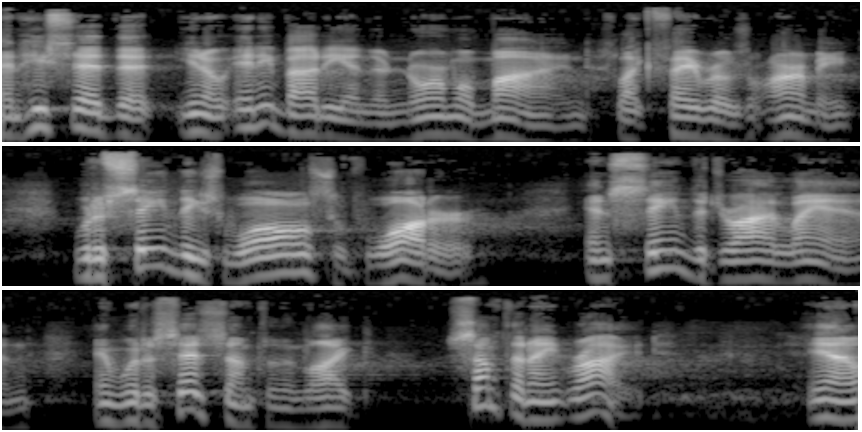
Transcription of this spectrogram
and he said that, you know, anybody in their normal mind, like Pharaoh's army, would have seen these walls of water and seen the dry land and would have said something like, something ain't right. You know,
